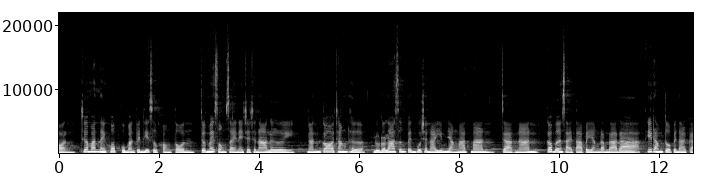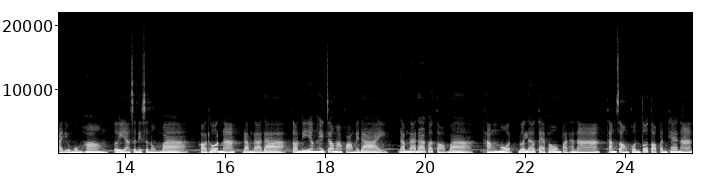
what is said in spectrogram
อน เชื่อมั่นในควบคุมอันเป็นที่สุดของตน จนไม่สงสัยในชัยชนะเลย งั้นก็ช่างเถอะลูโดล่าซึ่งเป็นผู้ชนะยิ้มอย่างมาดมั่น จากนั้นก็เบือนสายตาไปยังดัมราดาที่ทำตัวเป็นอากาศอยู่มุมห้อง เอ่ยอย่างสนิทสนมว่า ขอโทษนะ ดัมราดาตอนนี้ยังให้เจ้ามาขวางไม่ได้ ดัมราดาก็ตอบว่า ทั้งหมดล้วนแล้วแต่พระองค์ปรารถนา ทั้งสองคนโต้ตอบกันแค่นั้น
